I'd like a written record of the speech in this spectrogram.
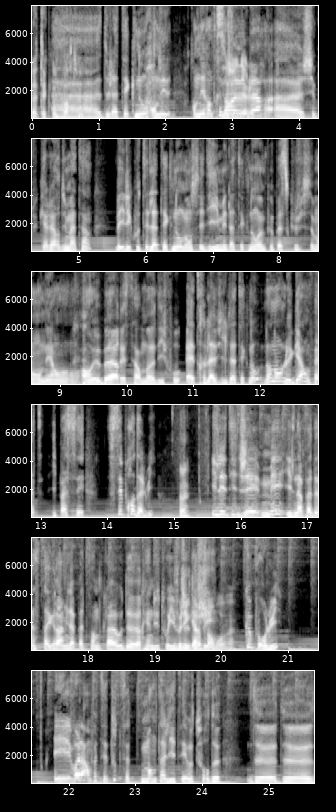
La techno partout. euh, de la techno. On est on est rentré dans le bar à je sais plus quelle heure du matin. Ben, il écoutait de la techno, mais on s'est dit il met de la techno un peu parce que justement on est en, en Uber et c'est en mode il faut être la ville de la techno. Non non, le gars en fait, il passait ses prods à lui. Ouais. Il est DJ, mais il n'a pas d'Instagram, il n'a pas de SoundCloud, euh, rien du tout. Il veut DJ les de garder chambre, ouais. que pour lui. Et voilà, en fait, c'est toute cette mentalité autour de, de, de,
